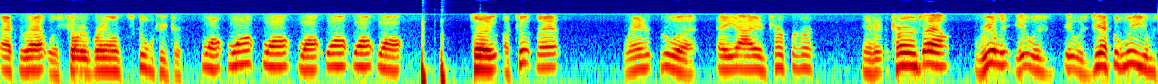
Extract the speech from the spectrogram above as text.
after that was Charlie Brown's school teacher. Wah, wah, wah, wah, wah, wah, wah. so I took that, ran it through a AI interpreter, and it turns out really it was it was Jeff and Williams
